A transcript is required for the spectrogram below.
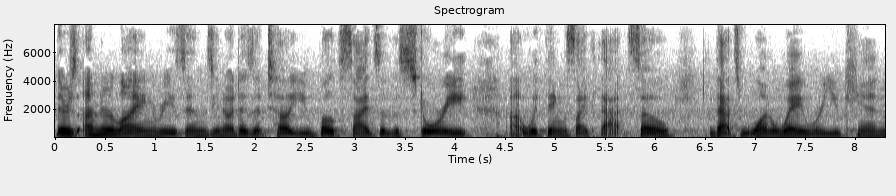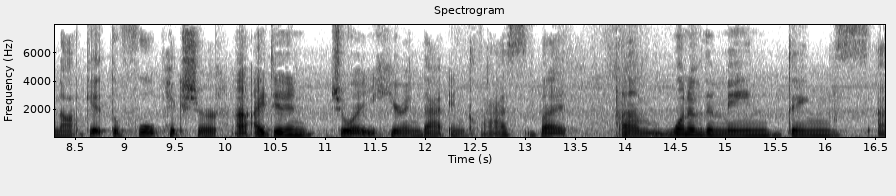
there's underlying reasons. You know it doesn't tell you both sides of the story uh, with things like that. So that's one way where you cannot get the full picture. Uh, i did enjoy hearing that in class but um, one of the main things uh,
